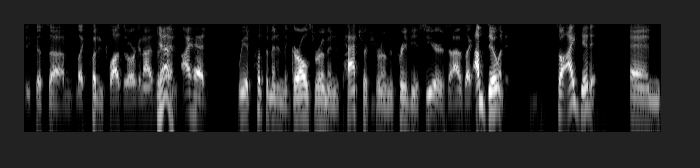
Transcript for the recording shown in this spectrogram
because, um, like, put in closet organizer. Yeah. And I had, we had put them in in the girls' room and in Patrick's room in previous years, and I was like, I'm doing it. So I did it, and,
